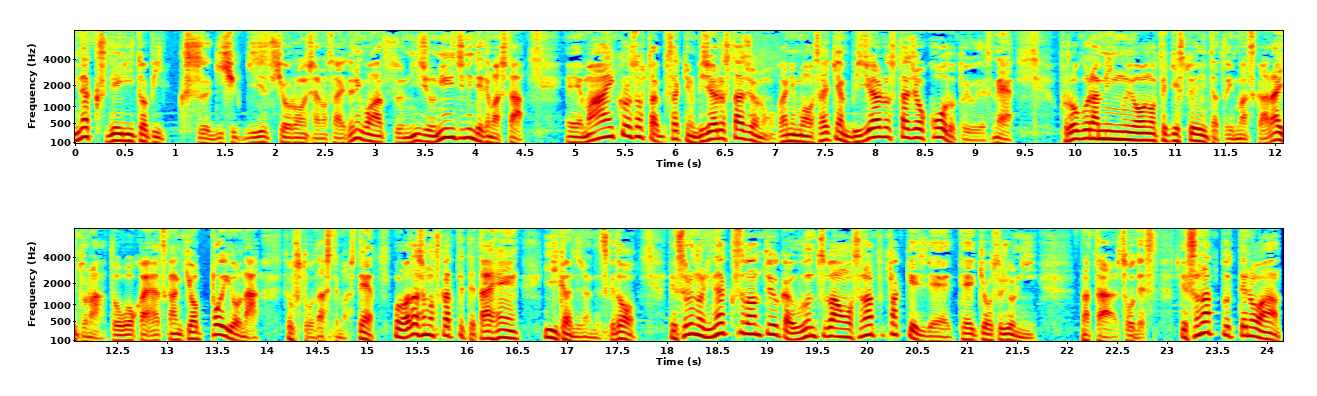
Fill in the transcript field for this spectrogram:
Linux Daily Topics 技術評論者のサイトに5月22日に出てました。えー、マイクロソフトはさっきのビジュアルスタジオの他にも最近はビジュアルスタジオコードというですね、プログラミング用のテキストエディターといいますか、ライトな統合開発環境っぽいようなソフトを出してまして、これ私も使ってて大変いい感じなんですけど、で、それの Linux 版というか Ubuntu 版をスナップパッケージで提供するようになったそうです。で、スナップってのは、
